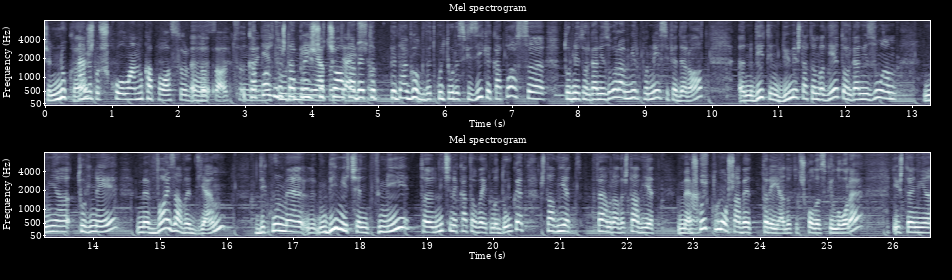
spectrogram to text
që nuk është. A nëpër shkolla nuk ka pasur do të thotë ka pas ndoshta prej shoqatave të pedagogëve të kulturës fizike, ka pas turne të organizuara mirëpo ne si federatë në vitin 2017 organizuam një turne me vajza dhe djem, Diku me mbi 100 fëmijë të 140 më duket, 70 femra dhe 70 meshkuj të moshave të reja, do të thotë shkollës fillore, ishte një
